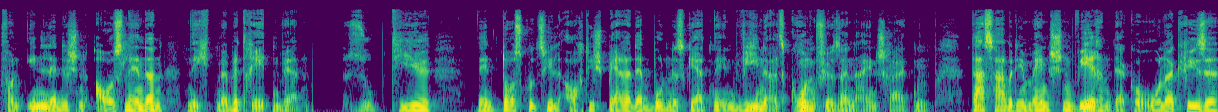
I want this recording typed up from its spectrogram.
von inländischen Ausländern nicht mehr betreten werden. Subtil nennt Doskozil auch die Sperre der Bundesgärten in Wien als Grund für sein Einschreiten. Das habe die Menschen während der Corona-Krise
